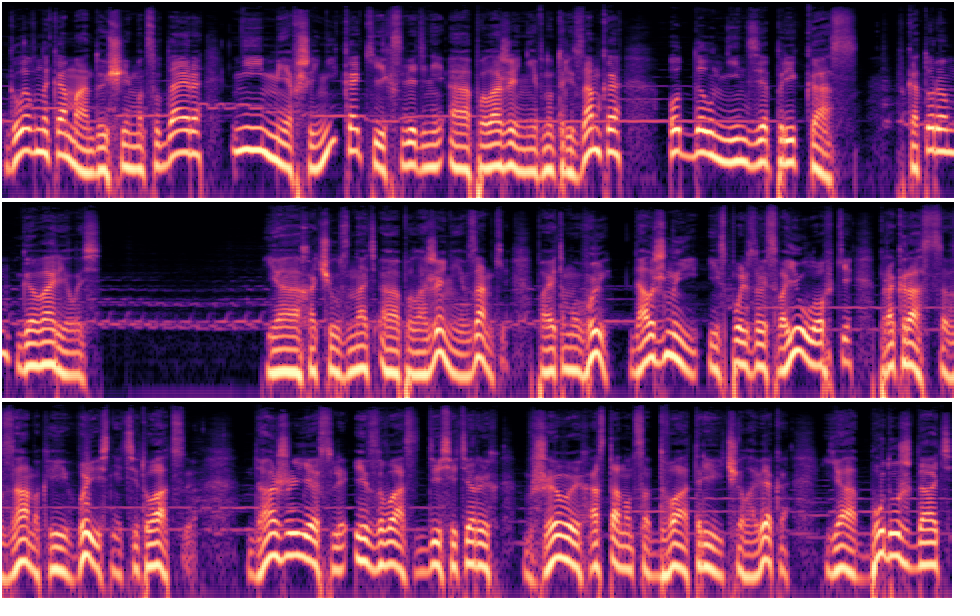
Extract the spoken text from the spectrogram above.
главнокомандующий Мацудайра, не имевший никаких сведений о положении внутри замка, отдал ниндзя приказ, в котором говорилось: я хочу знать о положении в замке, поэтому вы должны, используя свои уловки, прокрасться в замок и выяснить ситуацию. Даже если из вас десятерых в живых останутся два-три человека, я буду ждать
